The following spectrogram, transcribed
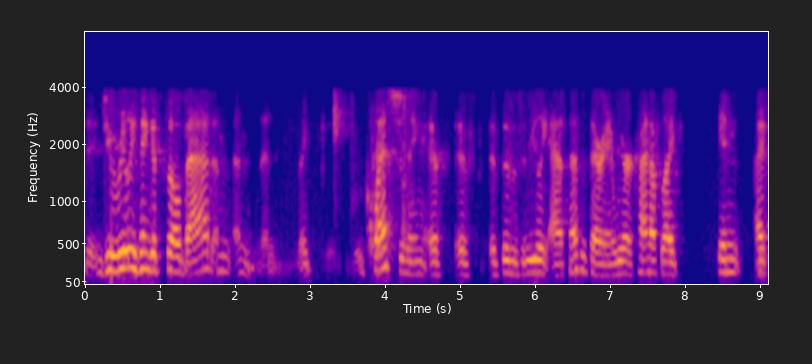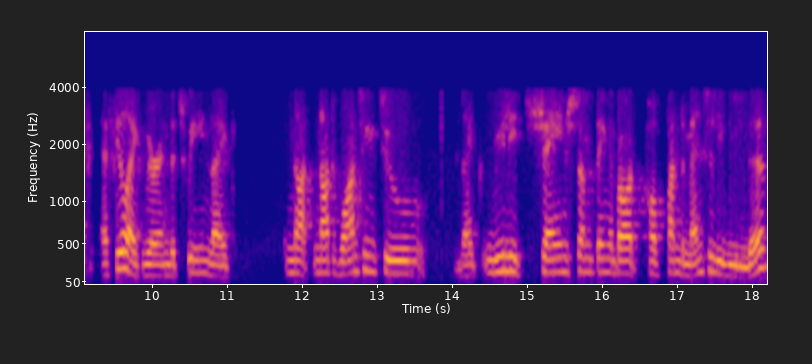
do you really think it's so bad? And, and, and like questioning if if if this is really as necessary, and we are kind of like in. I I feel like we're in between, like not not wanting to like really change something about how fundamentally we live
